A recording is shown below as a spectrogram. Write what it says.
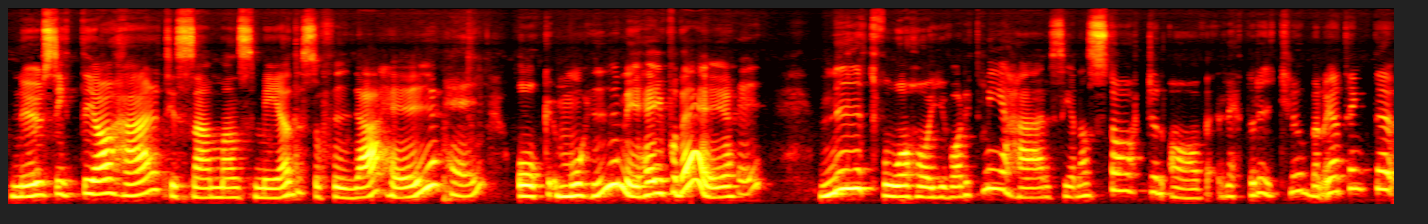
Nu sitter jag här tillsammans med Sofia, hej! Hej! Och Mohini, hej på dig! Hej! Ni två har ju varit med här sedan starten av Retorikklubben och jag tänkte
